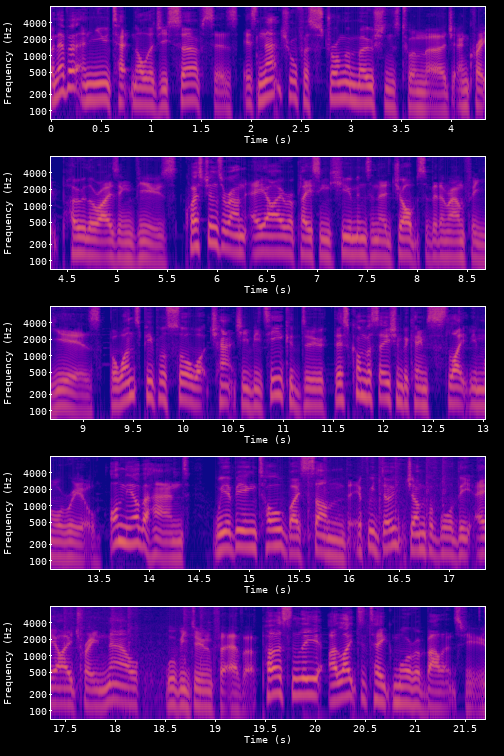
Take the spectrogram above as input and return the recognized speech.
Whenever a new technology surfaces, it's natural for strong emotions to emerge and create polarizing views. Questions around AI replacing humans in their jobs have been around for years, but once people saw what ChatGPT could do, this conversation became slightly more real. On the other hand, we are being told by some that if we don't jump aboard the AI train now, we'll be doomed forever. Personally, I like to take more of a balanced view.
